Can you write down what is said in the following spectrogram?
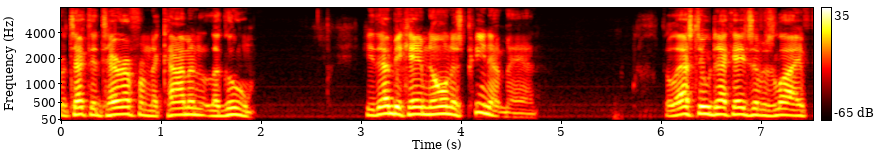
protected tariff from the common legume. He then became known as Peanut Man. The last two decades of his life,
